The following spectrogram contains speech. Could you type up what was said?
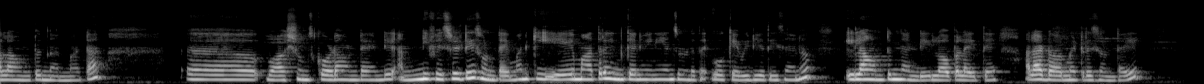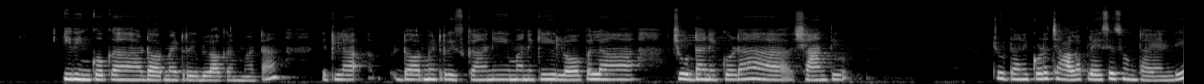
అలా ఉంటుందన్నమాట. వాష్రూమ్స్ కూడా ఉంటాయండి. అన్ని ఫెసిలిటీస్ ఉంటాయి. మనకి ఏ మాత్రం ఇన్కన్వీనియన్స్ ఉండదు. ఓకే వీడియో తీశాను. ఇలా ఉంటుందండి లోపల అయితే అలా డార్మెటరీస్ ఉంటాయి. ఇది ఇంకొక డార్మెటరీ బ్లాక్ అనమాట ఇట్లా డార్మెటరీస్ కానీ మనకి లోపల చూడ్డానికి కూడా శాంతి చూడ్డానికి కూడా చాలా ప్లేసెస్ ఉంటాయండి.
